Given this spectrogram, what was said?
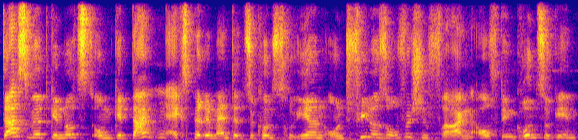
Das wird genutzt, um Gedankenexperimente zu konstruieren und philosophischen Fragen auf den Grund zu gehen.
